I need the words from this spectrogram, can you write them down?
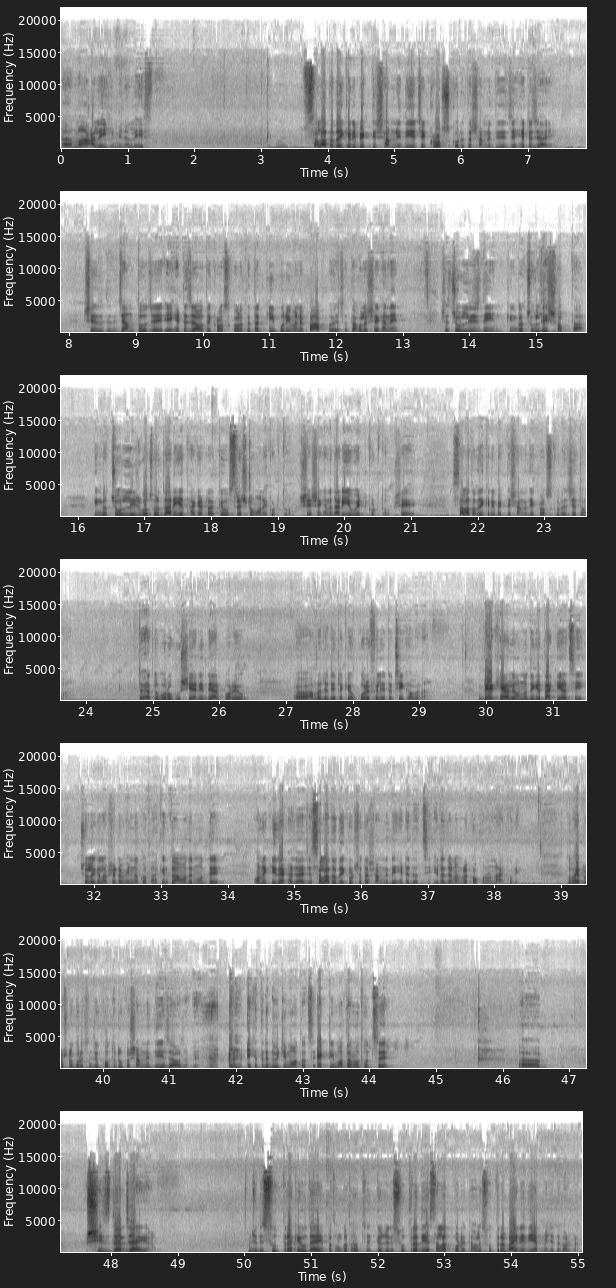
আহ, মা আলাইহি মিনাল ইস। সালাত আদায়কারী ব্যক্তির সামনে দিয়ে যে ক্রস করে তার সামনে দিয়ে যে হেঁটে যায় সে যদি জানতো যে এই হেঁটে যাওয়াতে, ক্রস করাতে তার কি পরিমাণে পাপ হয়েছে, তাহলে সেখানে সে চল্লিশ দিন কিংবা চল্লিশ সপ্তাহ কিংবা চল্লিশ বছর দাঁড়িয়ে থাকাটাকেও শ্রেষ্ঠ মনে করতো। সে সেখানে দাঁড়িয়ে ওয়েট করতো। সে সালাত আদায়কারী ব্যক্তির সামনে দিয়ে ক্রস করে যেত না। তো এত বড় হুঁশিয়ারি দেওয়ার পরেও আমরা যদি এটা কেউ করে ফেলি, এটা ঠিক হবে না। বেখেয়ালে অন্যদিকে তাকিয়ে আছি, চলে গেলাম, সেটা ভিন্ন কথা। কিন্তু আমাদের মধ্যে অনেকেই দেখা যায় যে সালাত আদায় করছে, তার সামনে দিয়ে হেঁটে যাচ্ছি। এটা যেন আমরা কখনো না করি। তো ভাই প্রশ্ন করেছেন যে কতটুকু সামনে দিয়ে যাওয়া যাবে? এক্ষেত্রে দুইটি মত আছে। একটি মতামত হচ্ছে সিজদার জায়গা। যদি সূত্রা কেউ দেয়, প্রথম কথা হচ্ছে কেউ যদি সূত্রা দিয়ে সালাদ পড়ে, তাহলে সূত্রার বাইরে দিয়ে আপনি যেতে পারবেন।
